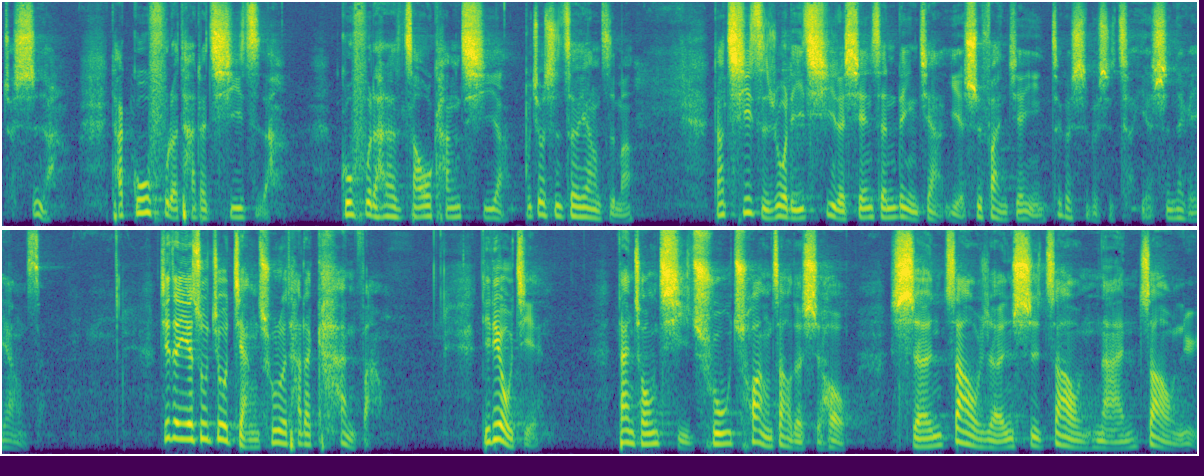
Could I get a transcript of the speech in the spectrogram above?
这是啊，他辜负了他的妻子啊，辜负了他的糟糠妻啊，不就是这样子吗？当妻子若离弃了先生另嫁，也是犯奸淫。这个是不是？这也是那个样子。接着，耶稣就讲出了他的看法。第六节，但从起初创造的时候，神造人是造男造女，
